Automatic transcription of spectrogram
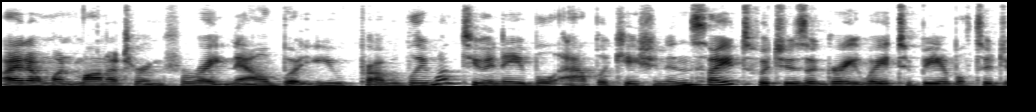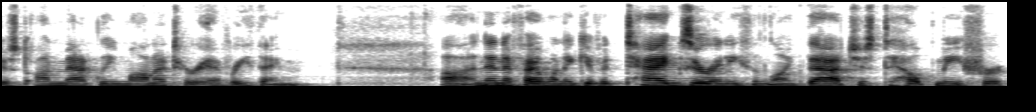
I don't want monitoring for right now, but you probably want to enable application insights, which is a great way to be able to just automatically monitor everything. Uh, and then if I want to give it tags or anything like that, just to help me for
